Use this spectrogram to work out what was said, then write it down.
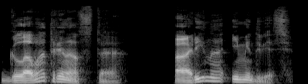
Глава 13. Арина и медведь.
